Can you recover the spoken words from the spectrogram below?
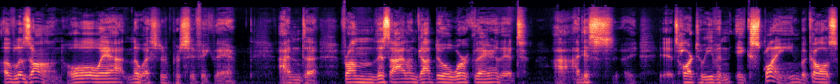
of Luzon, all the way out in the Western Pacific there, and uh, from this island, God do a work there that I just, it's hard to even explain because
